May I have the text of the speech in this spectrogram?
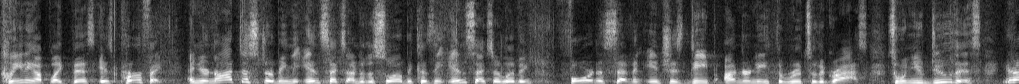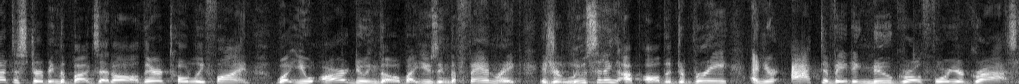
cleaning up like this is perfect. And you're not disturbing the insects under the soil because the insects are living four to seven inches deep underneath the roots of the grass. So when you do this, you're not disturbing the bugs at all. They're totally fine. What you are doing, though, by using the fan rake is you're loosening up all the debris and you're activating new growth for your grass.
